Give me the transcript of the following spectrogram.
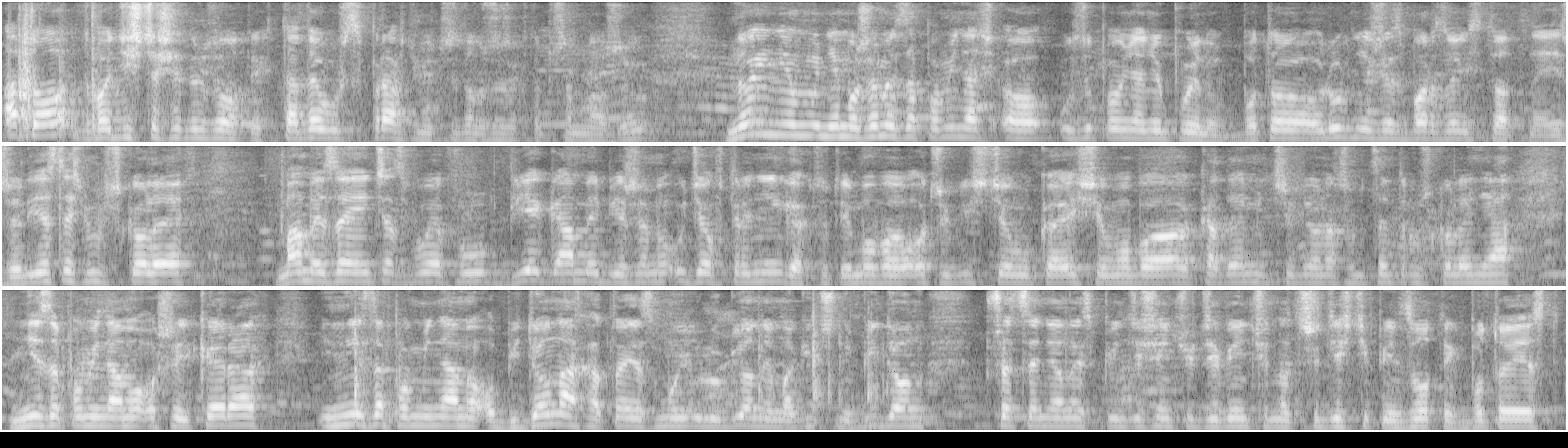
a to 27 zł. Tadeusz sprawdźmy, czy dobrze, że kto przemnożył. No i nie, nie możemy zapominać o uzupełnianiu płynów, bo to również jest bardzo istotne. Jeżeli jesteśmy w szkole, mamy zajęcia z WF-u, biegamy, bierzemy udział w treningach. Tutaj mowa oczywiście o UKS-ie, mowa o Akademii, czyli o naszym centrum szkolenia. Nie zapominamy o shakerach i nie zapominamy o bidonach, a to jest mój ulubiony magiczny bidon, przeceniony z 59 na 35 zł, bo to jest...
